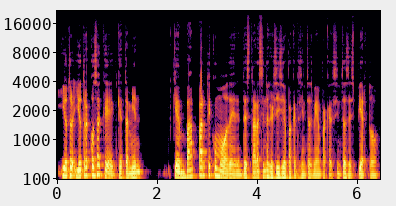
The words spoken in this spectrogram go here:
Y otra, y otra cosa que, que también, que va parte como de, de estar haciendo ejercicio para que te sientas bien, para que te sientas despierto,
